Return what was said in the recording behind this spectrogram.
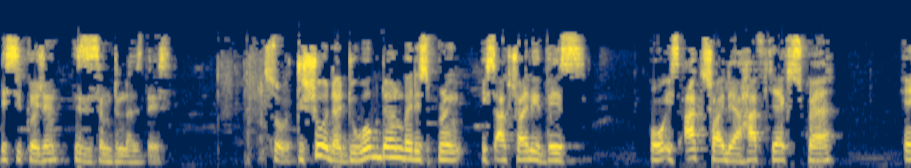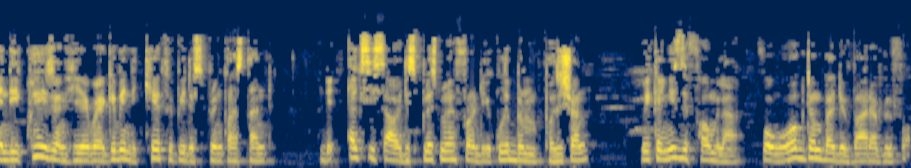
This equation is the same thing as this. So to show that the work done by the spring is actually this, or is actually a half x square, in the equation here we're given the k to be the spring constant, the x is our displacement from the equilibrium position, we can use the formula for work done by the variable for,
